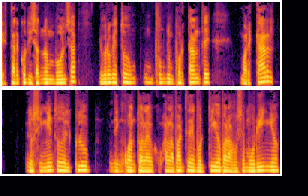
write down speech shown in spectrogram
estar cotizando en bolsa. Yo creo que esto es un punto importante, marcar los cimientos del club en cuanto a la, a la parte deportiva para José Mourinho,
